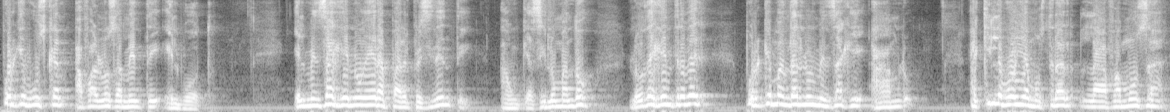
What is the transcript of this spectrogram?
porque buscan afanosamente el voto. El mensaje no era para el presidente, aunque así lo mandó. Lo deja entrever. ¿Por qué mandarle un mensaje a AMLO? Aquí le voy a mostrar la famosa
